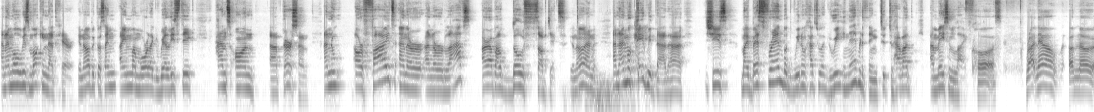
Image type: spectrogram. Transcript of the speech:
and I'm always mocking at her you know because I'm I'm a more like realistic hands-on uh, person. And our fights and our and our laughs are about those subjects you know and and i'm okay with that. Uh, she's my best friend but we don't have to agree in everything to, to have an amazing life. Of course right now i know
